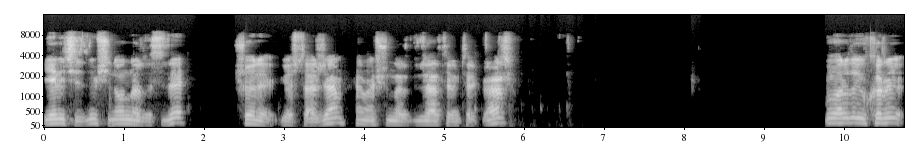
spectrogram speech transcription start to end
yeni çizdim. Şimdi onları da size şöyle göstereceğim. Hemen şunları düzeltelim tekrar. Bu arada yukarı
